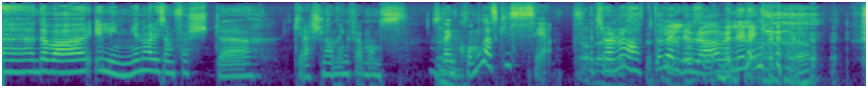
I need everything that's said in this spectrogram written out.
Eh, det var I Lyngen var liksom første krasjlanding fra Mons. Så den kom ganske sent. Mm. Ja, jeg tror den har hatt det- veldig bra veldig lenge.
